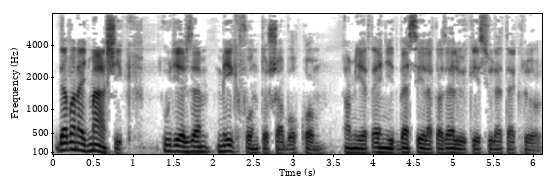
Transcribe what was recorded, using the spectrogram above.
De van egy másik, úgy érzem, még fontosabb okom, amiért ennyit beszélek az előkészületekről.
